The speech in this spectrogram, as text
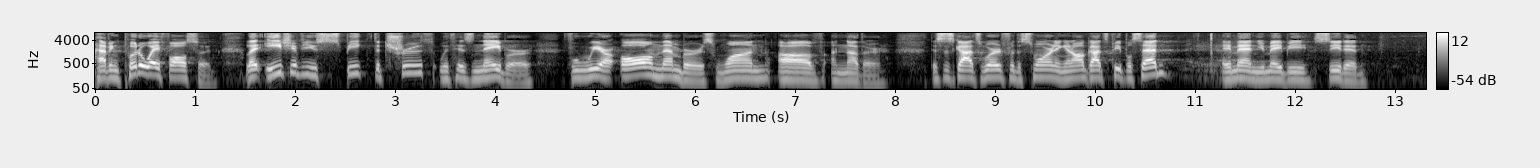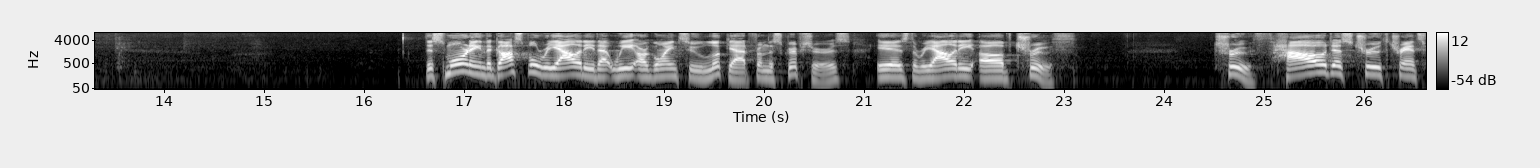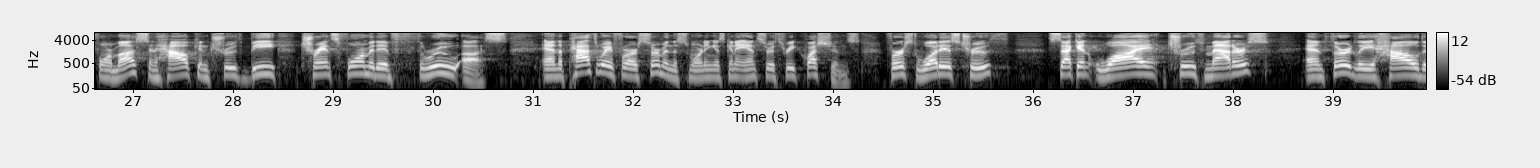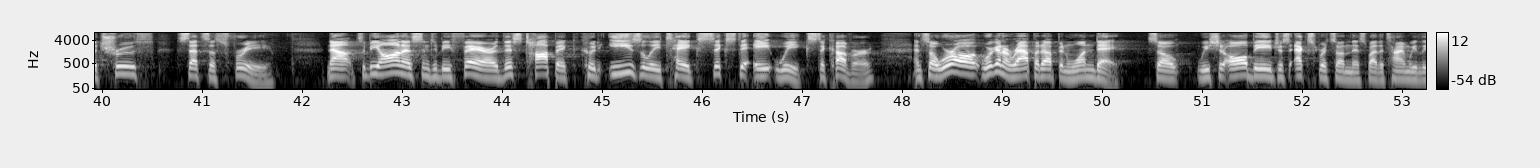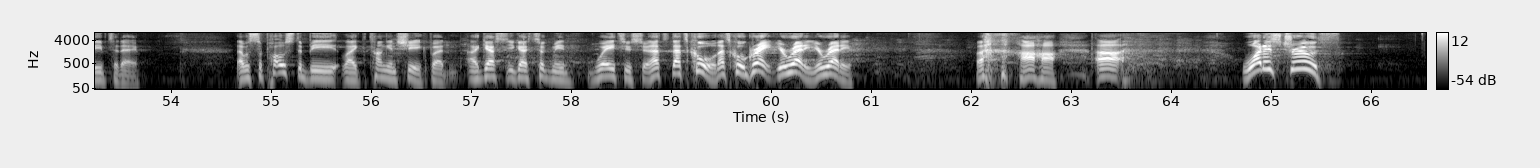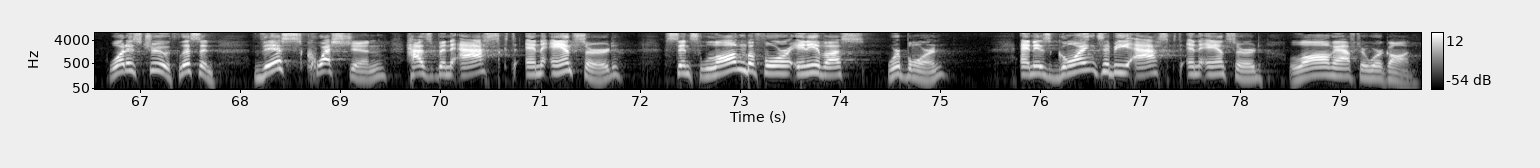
Having put away falsehood, let each of you speak the truth with his neighbor, for we are all members one of another. This is God's word for this morning, and all God's people said, Amen. Amen. You may be seated. This morning, the gospel reality that we are going to look at from the scriptures is the reality of truth truth. How does truth transform us, and how can truth be transformative through us? And the pathway for our sermon this morning is going to answer three questions. First, what is truth? Second, why truth matters? And thirdly, how the truth sets us free. Now, to be honest and to be fair, this topic could easily take six to eight weeks to cover. And so we're, all, we're going to wrap it up in one day. So we should all be just experts on this by the time we leave today. That was supposed to be like tongue in cheek, but I guess you guys took me way too soon. That's, that's cool. That's cool. Great. You're ready. You're ready. Haha. uh, what is truth? What is truth? Listen, this question has been asked and answered since long before any of us were born and is going to be asked and answered long after we're gone.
